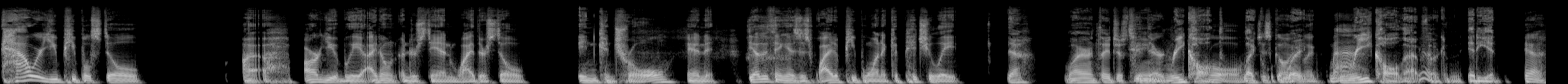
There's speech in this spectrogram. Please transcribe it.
how are you people still? Uh, arguably, I don't understand why they're still in control. And the other thing is, is why do people want to capitulate? Yeah. Why aren't they just being recalled? control, Like just going like, "Ah." recall that Yeah. fucking idiot. Yeah.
